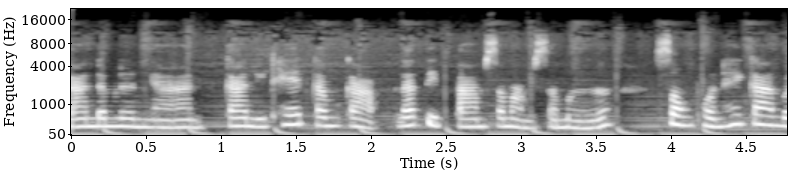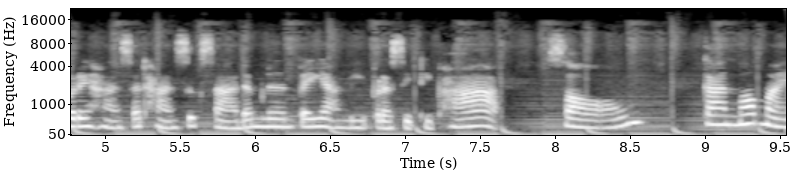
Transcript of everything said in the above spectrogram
การดำเนินงาน การนิเทศกำกับ และติดตามสม่ำเสมอ ส่งผลให้การบริหารสถานศึกษาดำเนินไปอย่างมีประสิทธิภาพ 2. การมอบหมาย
